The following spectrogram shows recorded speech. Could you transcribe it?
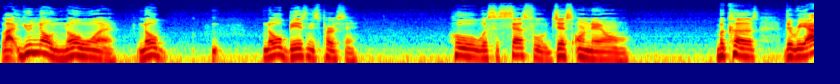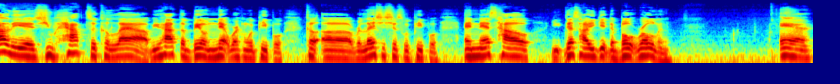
Like you know no one, no no business person who was successful just on their own. Because the reality is you have to collab. You have to build networking with people, uh, relationships with people, and that's how you, that's how you get the boat rolling. And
